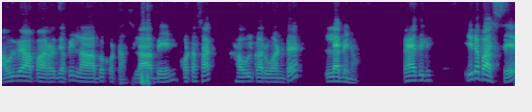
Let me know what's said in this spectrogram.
හවුල් ව්‍යාපාරවලදී අපි ලාභ කොටස් ලාභයෙන් කොටසක් හවුල්කරුවන්ට ලැබෙනවා. පැහැදිලි? ඊට පස්සේ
